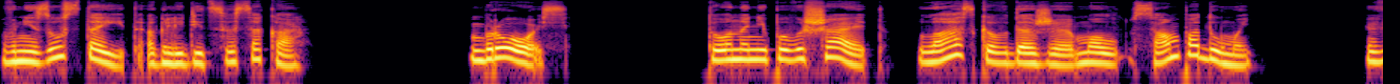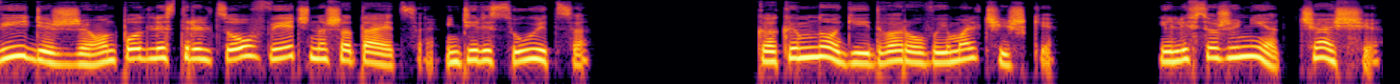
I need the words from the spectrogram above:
Внизу стоит, а глядит свысока. Брось. Тона не повышает, ласков даже, мол, сам подумай. Видишь же, он подле стрельцов вечно шатается, интересуется. Как и многие дворовые мальчишки. Или все же нет, чаще.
